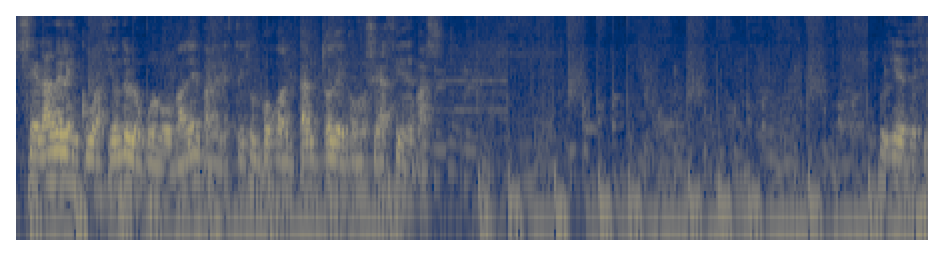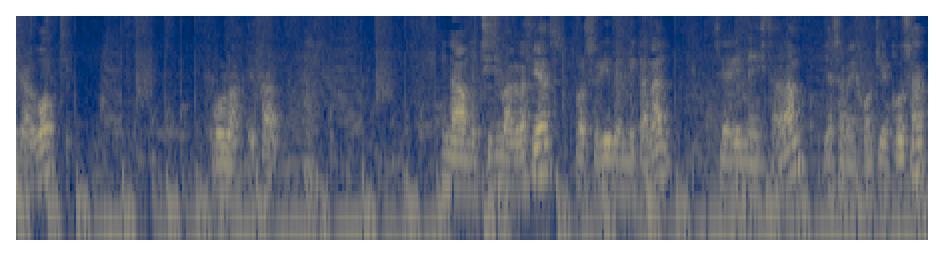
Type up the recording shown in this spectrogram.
será de la incubación de los huevos, ¿vale? Para que estéis un poco al tanto de cómo se hace y demás. ¿Tú quieres decir algo? Hola, ¿qué tal? Y nada, muchísimas gracias por seguirme en mi canal, seguirme en Instagram, ya sabéis, cualquier cosa,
